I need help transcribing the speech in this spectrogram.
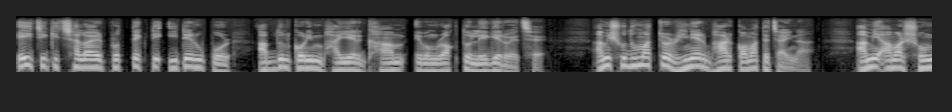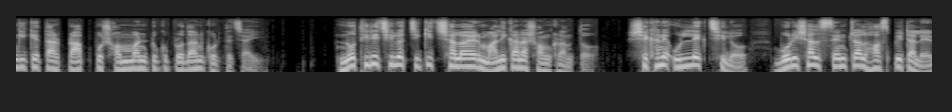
এই চিকিৎসালয়ের প্রত্যেকটি ইটের উপর আব্দুল করিম ভাইয়ের ঘাম এবং রক্ত লেগে রয়েছে। আমি শুধুমাত্র ঋণের ভার কমাতে চাই না। আমি আমার সঙ্গীকে তার প্রাপ্য সম্মানটুকু প্রদান করতে চাই। নথিটি ছিল চিকিৎসালয়ের মালিকানা সংক্রান্ত। সেখানে উল্লেখ ছিল, বরিশাল সেন্ট্রাল হসপিটালের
